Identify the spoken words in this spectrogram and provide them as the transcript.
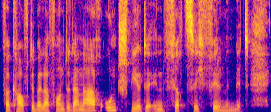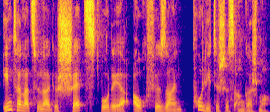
verkaufte Belafonte danach und spielte in 40 Filmen mit. International geschätzt wurde er auch für sein politisches Engagement.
